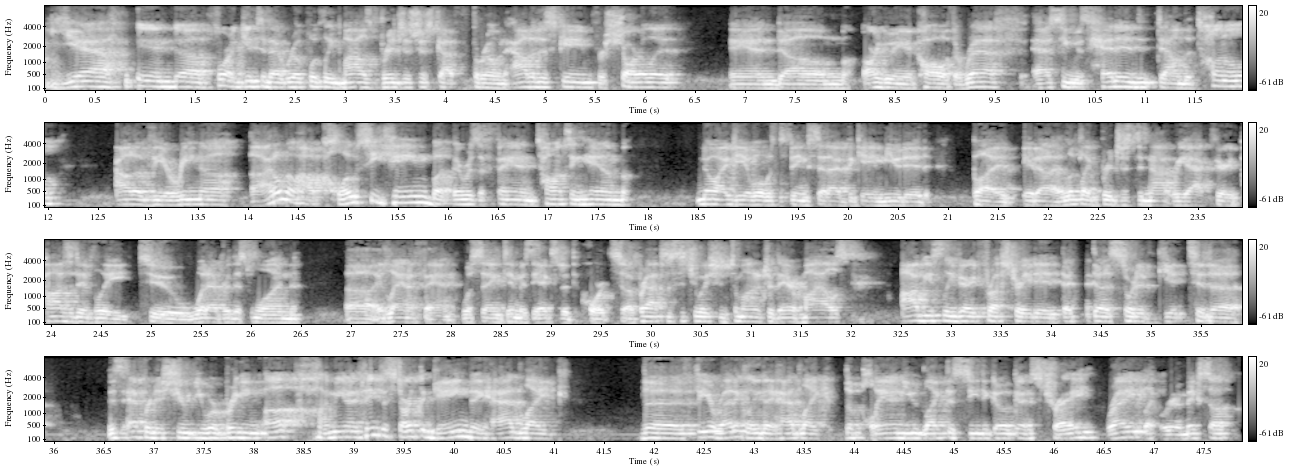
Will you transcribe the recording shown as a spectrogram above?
Yeah, and uh, before I get to that real quickly, Miles Bridges just got thrown out of this game for Charlotte and um, arguing a call with the ref as he was headed down the tunnel out of the arena. Uh, I don't know how close he came, but there was a fan taunting him. No idea what was being said. I have the game muted, but it, uh, it looked like Bridges did not react very positively to whatever this one uh, Atlanta fan was saying to him as he exited the court. So perhaps a situation to monitor there. Miles, obviously very frustrated. That does sort of get to the this effort issue you were bringing up. I mean, I think to start the game, they had like the theoretically they had like the plan you'd like to see to go against Trae, right? Like we're to mix up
